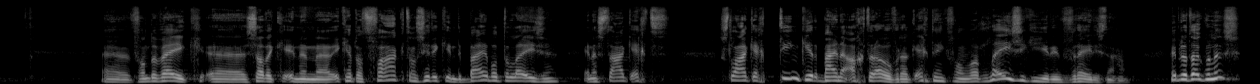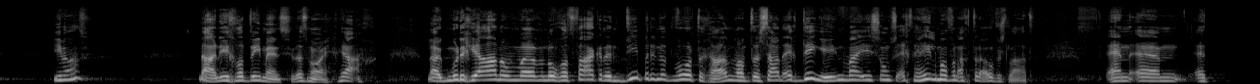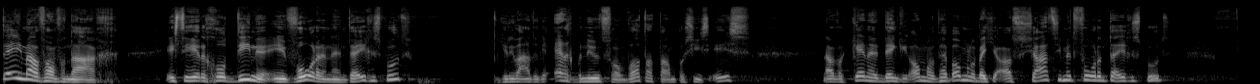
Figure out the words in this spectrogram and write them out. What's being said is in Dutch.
Eh, van de week eh, zat ik in een. eh, ik heb dat vaak, dan zit ik in de Bijbel te lezen. En dan sta ik echt, sla ik echt tien keer bijna achterover. Dat ik echt denk: van wat lees ik hier in vredesnaam? Heb je dat ook wel eens? Iemand? Nou, in ieder geval drie mensen, dat is mooi. Ja. Nou, ik moedig je aan om nog wat vaker en dieper in het woord te gaan. Want er staan echt dingen in waar je soms echt helemaal van achterover slaat. En ehm, het thema van vandaag is de Heere God dienen in voor- en tegenspoed. Jullie waren natuurlijk erg benieuwd van wat dat dan precies is. Nou, we kennen denk ik allemaal, we hebben allemaal een beetje associatie met voor- en tegenspoed.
